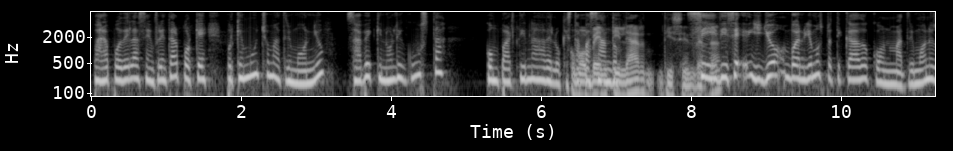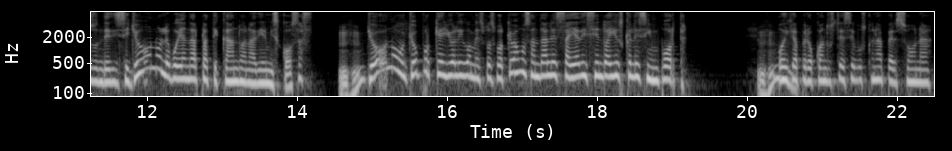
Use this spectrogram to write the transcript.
para poderlas enfrentar. ¿Por qué? Porque mucho matrimonio sabe que no le gusta compartir nada de lo que está pasando. ventilar, dicen. ¿verdad? Sí, dice, y yo, bueno, yo hemos platicado con matrimonios donde dice, yo no le voy a andar platicando a nadie en mis cosas. Yo no, yo porque yo le digo a mi esposo, ¿por qué vamos a andarles allá diciendo a ellos qué les importa? Oiga, pero cuando usted se busca una persona,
